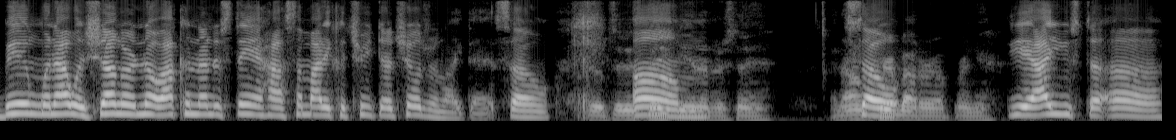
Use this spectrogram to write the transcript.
being when I was younger, no, I couldn't understand how somebody could treat their children like that. So So to this Um, day, can't understand. And I don't so- care about her upbringing. yeah, I used to uh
